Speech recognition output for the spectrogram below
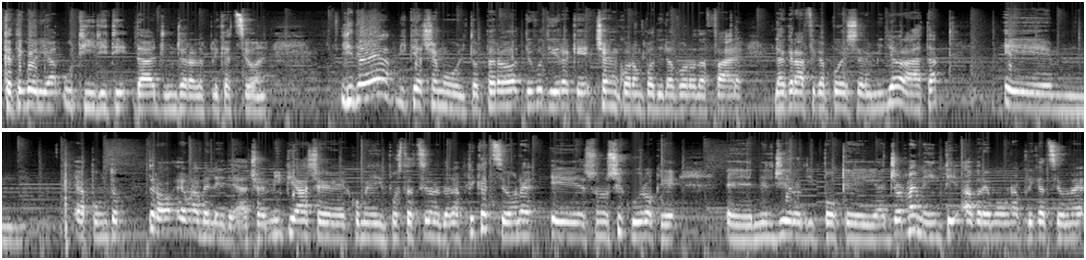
categoria utility da aggiungere all'applicazione L'idea mi piace molto, però devo dire che c'è ancora un po' di lavoro da fare. La grafica può essere migliorata e, mm, e appunto, però è una bella idea, cioè mi piace come impostazione dell'applicazione e sono sicuro che eh, nel giro di pochi aggiornamenti avremo un'applicazione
